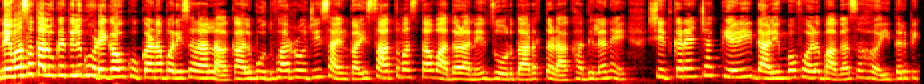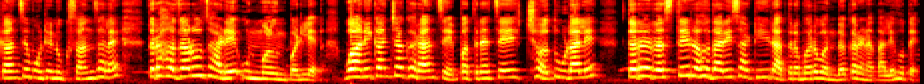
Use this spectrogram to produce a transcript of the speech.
नेवासा तालुक्यातील घोडेगाव कुकाणा परिसराला काल बुधवार रोजी सायंकाळी सात वाजता वादळाने जोरदार तडाखा दिल्याने शेतकऱ्यांच्या केळी डाळिंब फळ बागासह इतर पिकांचे मोठे नुकसान झालंय तर हजारो झाडे उन्मळून पडलेत व अनेकांच्या घरांचे पत्र्याचे छत उडाले तर रस्ते रहदारीसाठी रात्रभर बंद करण्यात आले होते.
